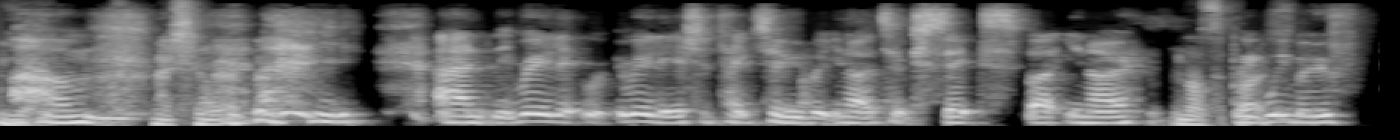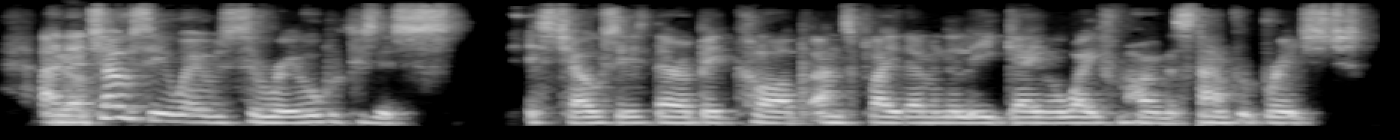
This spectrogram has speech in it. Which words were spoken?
Yeah. Um, and it really, really, it should take two, but you know, it took six. But you know, Not we, we move. And then Chelsea away was surreal because it's it's Chelsea. They're a big club, and to play them in the league game away from home at Stamford Bridge, just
